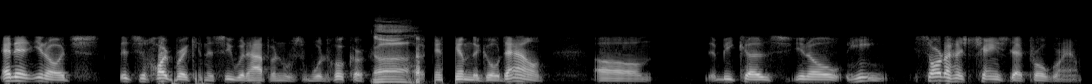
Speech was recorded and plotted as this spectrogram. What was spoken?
And then you know it's it's heartbreaking to see what happened with Hooker uh. and him to go down, um, because you know he sort of has changed that program.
